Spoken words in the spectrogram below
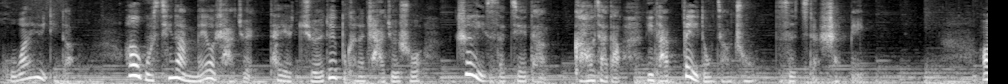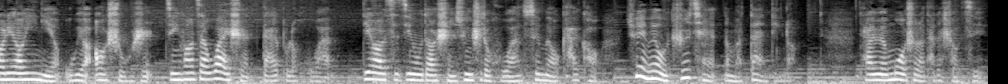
胡安预定的。奥古斯汀娜没有察觉，他也绝对不可能察觉，说这一次的接单高价到令他被动交出自己的生命。二零二一年五月二十五日，警方在外省逮捕了胡安。第二次进入到审讯室的胡安虽没有开口，却也没有之前那么淡定了。探员没收了他的手机，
